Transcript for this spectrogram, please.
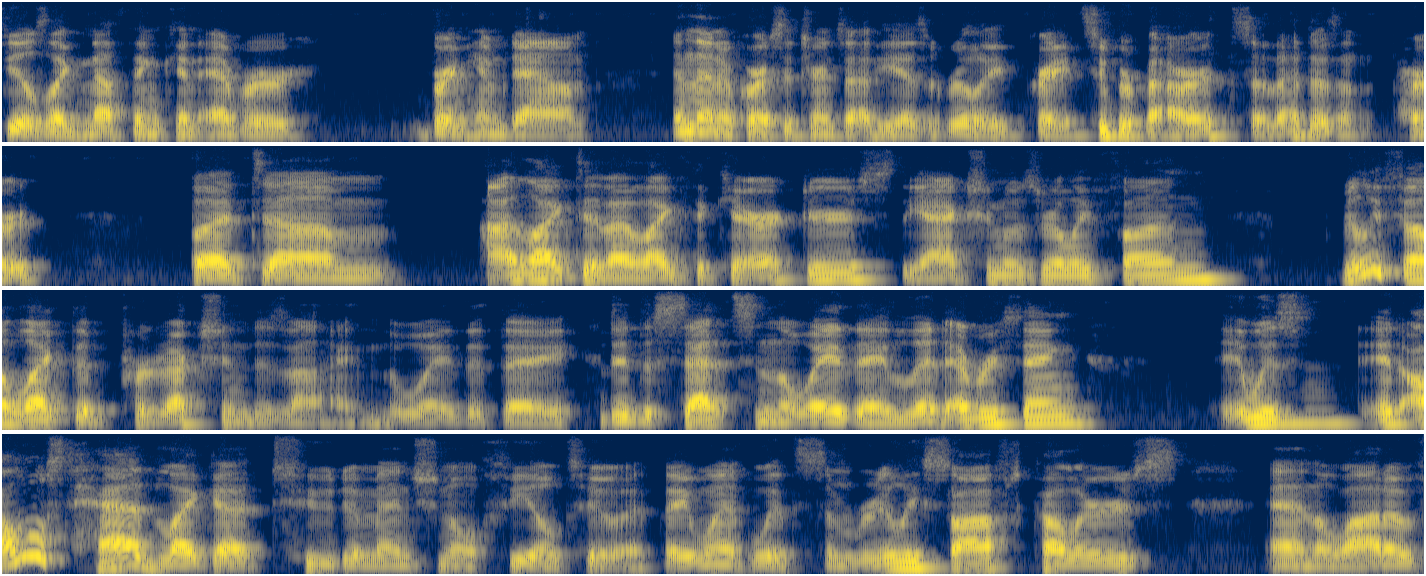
feels like nothing can ever bring him down. And then, of course, it turns out he has a really great superpower, so that doesn't hurt. But um, I liked it. I liked the characters. The action was really fun. Really felt like the production design, the way that they did the sets and the way they lit everything. It was, mm-hmm. it almost had like a two dimensional feel to it. They went with some really soft colors and a lot of,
